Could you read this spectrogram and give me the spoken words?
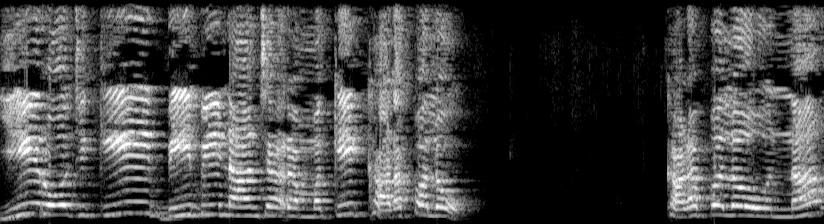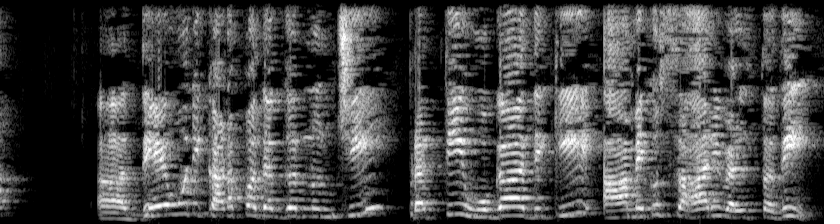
ఈ రోజుకి బీబీ నాంచారమ్మకి కడపలో కడపలో ఉన్న దేవుని కడప దగ్గర నుంచి ప్రతి ఉగాదికి ఆమెకు సారి వెళ్తుంది.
